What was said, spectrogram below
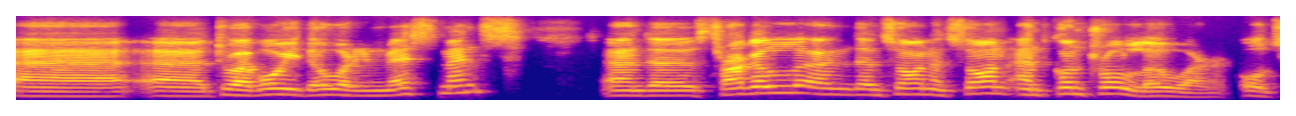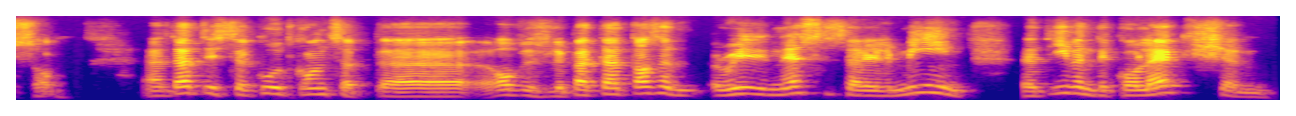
uh, uh to avoid over investments and uh, struggle and, and so on and so on, and control lower also. And that is a good concept, uh, obviously, but that doesn't really necessarily mean that even the collection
